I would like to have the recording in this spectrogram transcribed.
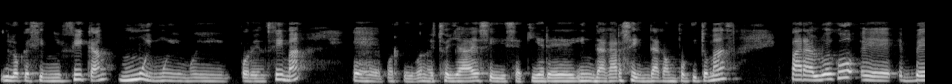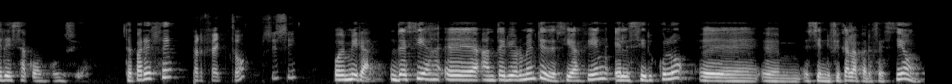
y lo que significan, muy, muy, muy por encima, eh, porque bueno, esto ya es, si se quiere indagar, se indaga un poquito más, para luego eh, ver esa conjunción. ¿Te parece? Perfecto. Sí, sí. Pues mira, decías eh, anteriormente y decías bien, el círculo eh, eh, significa la perfección.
